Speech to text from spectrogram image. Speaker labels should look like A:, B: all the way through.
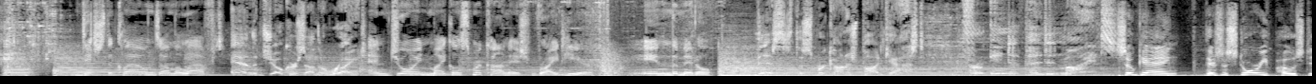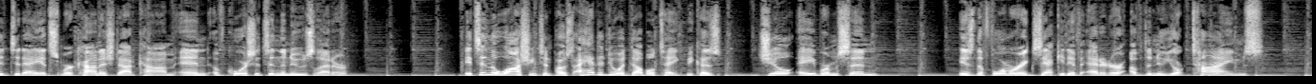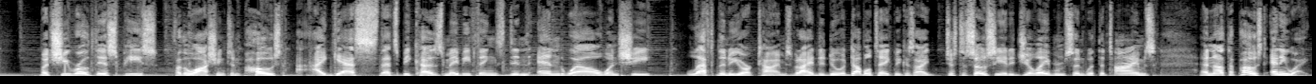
A: Ditch the clowns on the left
B: and the jokers on the right.
A: and join Michael Smerconish right here in the middle.
B: This is the Smerconish Podcast for independent minds.
C: So, gang, there's a story posted today at smerconish.com, and of course, it's in the newsletter. It's in the Washington Post. I had to do a double take because Jill Abramson is the former executive editor of the New York Times, but she wrote this piece for the Washington Post. I guess that's because maybe things didn't end well when she left the New York Times, but I had to do a double take because I just associated Jill Abramson with the Times and not the Post. Anyway,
